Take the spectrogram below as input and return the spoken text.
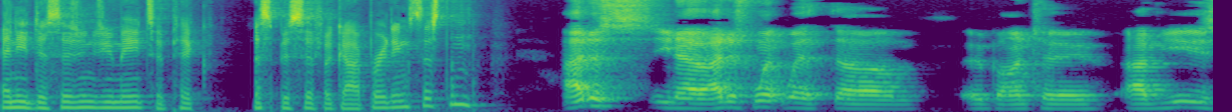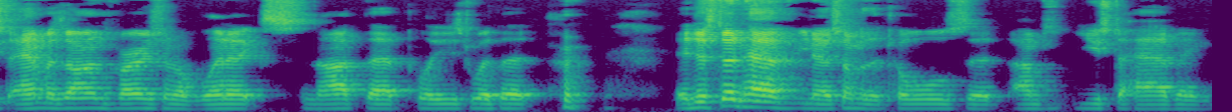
any decisions you made to pick a specific operating system? I just, you know, I just went with um, Ubuntu. I've used Amazon's version of Linux. Not that pleased with it. it just doesn't have, you know, some of the tools that I'm used to having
